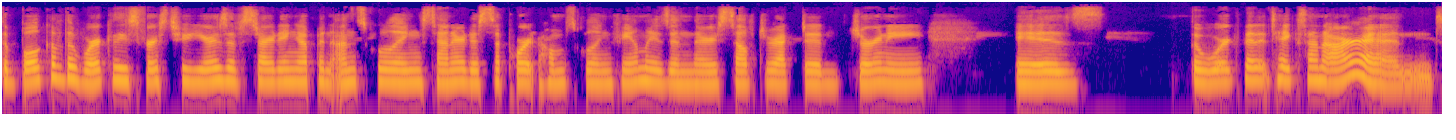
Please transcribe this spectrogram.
the bulk of the work these first two years of starting up an unschooling center to support homeschooling families in their self-directed journey is the work that it takes on our end.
